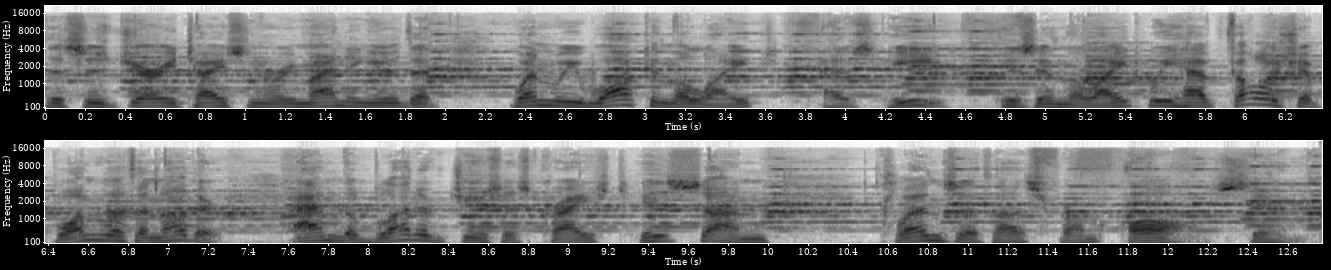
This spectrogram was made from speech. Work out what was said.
This is Jerry Tyson reminding you that when we walk in the light, as He is in the light, we have fellowship one with another, and the blood of Jesus Christ, His Son, cleanseth us from all sin.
